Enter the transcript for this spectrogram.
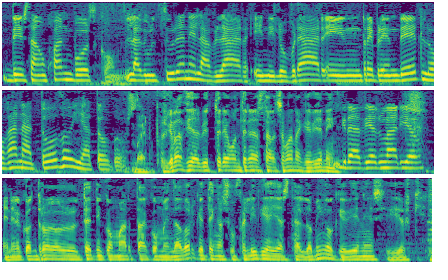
De San Juan Bosco. La dulzura en el hablar, en el obrar, en reprender, lo gana todo y a todos. Bueno, pues gracias, Victoria Montaner. Hasta la semana que viene. Gracias, Mario. En el control técnico Marta Comendador, que tenga su feliz día y hasta el domingo que viene, si Dios quiere.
